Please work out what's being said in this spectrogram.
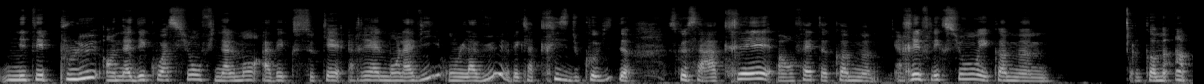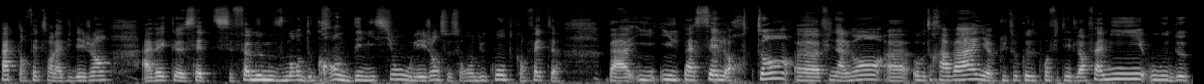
n'était plus en adéquation finalement avec ce qu'est réellement la vie. On l'a vu avec la crise du Covid, ce que ça a créé en fait comme réflexion et comme euh, comme impact en fait sur la vie des gens avec euh, cette, ce fameux mouvement de grande démission où les gens se sont rendus compte qu'en fait bah, ils, passaient leur temps euh, finalement euh, au travail plutôt que de profiter de leur famille ou de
